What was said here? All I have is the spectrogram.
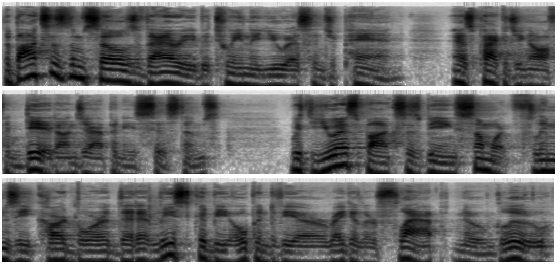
The boxes themselves vary between the US and Japan, as packaging often did on Japanese systems, with US boxes being somewhat flimsy cardboard that at least could be opened via a regular flap, no glue.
